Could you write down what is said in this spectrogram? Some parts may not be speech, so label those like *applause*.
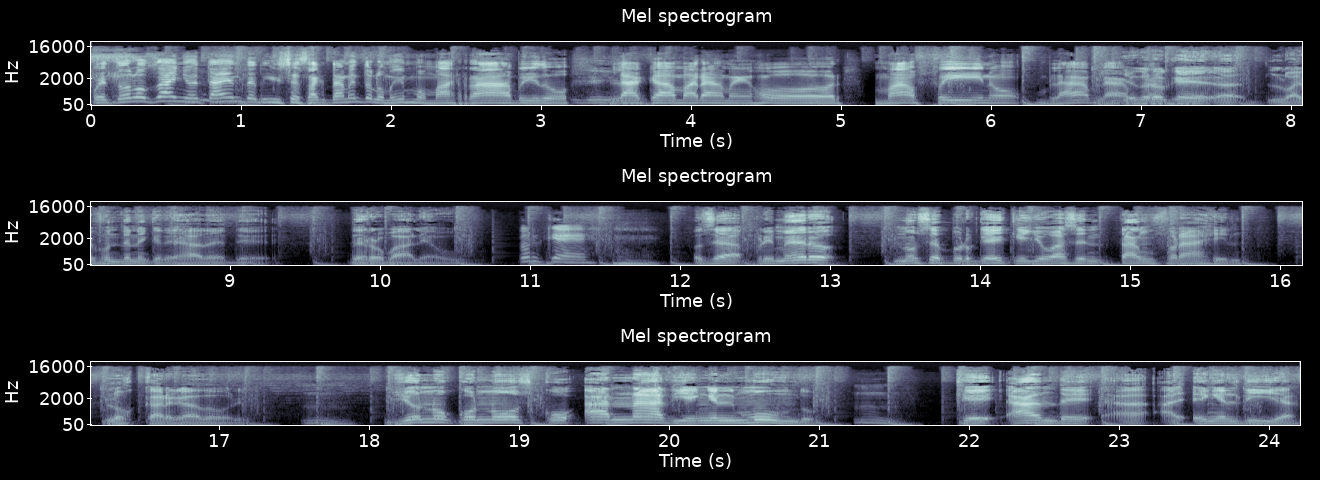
Pues todos los años esta gente dice exactamente lo mismo, más rápido, Sí. la cámara mejor, más fino, bla, bla. Yo bla. creo que ah, los iPhone tienen que dejar de, de, de robarle a uno. ¿Por qué? O sea, primero, no sé por qué es que ellos hacen tan frágil los cargadores. Yo no conozco a nadie en el mundo que ande a- a- en el día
